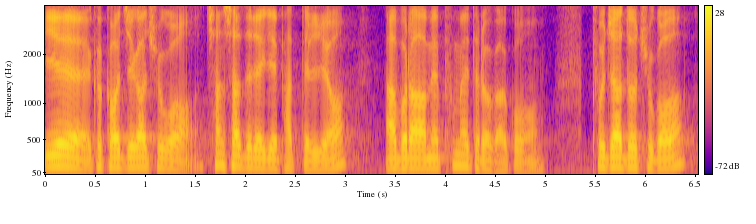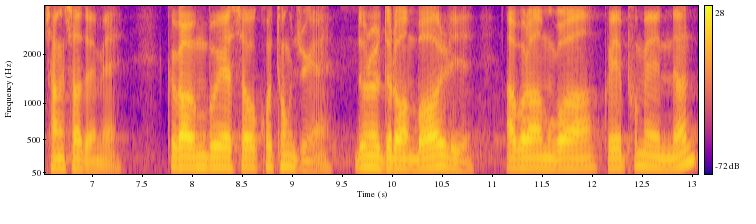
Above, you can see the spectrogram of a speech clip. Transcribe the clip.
이에 그 거지가 죽어 천사들에게 받들려 아브라함의 품에 들어가고 부자도 죽어 장사되매 그가 음부에서 고통 중에 눈을 들어 멀리 아브라함과 그의 품에 있는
